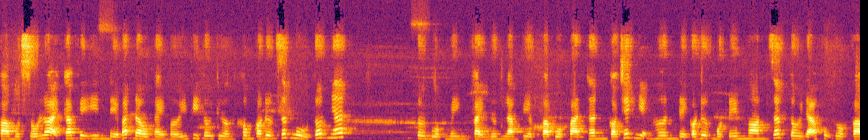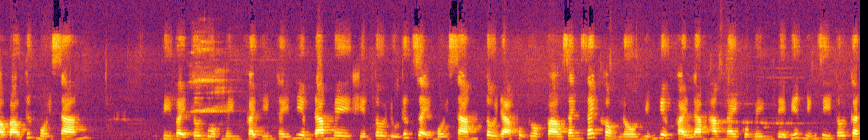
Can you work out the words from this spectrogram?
vào một số loại caffeine để bắt đầu ngày mới vì tôi thường không có được giấc ngủ tốt nhất. Tôi buộc mình phải ngừng làm việc và buộc bản thân có trách nhiệm hơn để có được một đêm ngon giấc tôi đã phụ thuộc vào báo thức mỗi sáng. Vì vậy tôi buộc mình phải tìm thấy niềm đam mê khiến tôi đủ thức dậy mỗi sáng. Tôi đã phụ thuộc vào danh sách khổng lồ những việc phải làm hàng ngày của mình để biết những gì tôi cần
